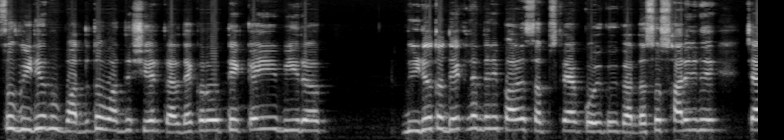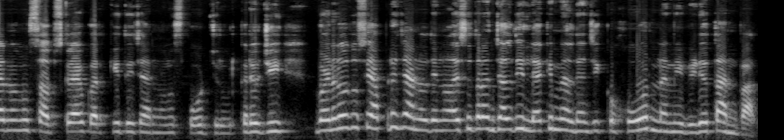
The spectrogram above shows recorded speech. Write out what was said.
ਸੋ ਵੀਡੀਓ ਨੂੰ ਵੱਧ ਤੋਂ ਵੱਧ ਸ਼ੇਅਰ ਕਰਦਿਆ ਕਰੋ ਤੇ ਕਈ ਵੀਰ ਵੀਡੀਓ ਤਾਂ ਦੇਖ ਲੈਂਦੇ ਨੇ, ਪਰ ਸਬਸਕ੍ਰਾਈਬ ਕੋਈ ਕੋਈ ਕਰਦਾ। ਸੋ ਸਾਰੇ ਜਣੇ ਚੈਨਲ ਨੂੰ ਸਬਸਕ੍ਰਾਈਬ ਕਰਕੇ ਤੇ ਚੈਨਲ ਨੂੰ ਸਪੋਰਟ ਜ਼ਰੂਰ ਕਰਿਓ ਜੀ। ਬਣੇ ਰਹੋ ਤੁਸੀਂ ਆਪਣੇ ਚੈਨਲ ਦੇ ਨਾਲ। ਇਸੇ ਤਰ੍ਹਾਂ ਜਲਦੀ ਲੈ ਕੇ ਮਿਲਦੇ ਹਾਂ ਜੀ ਇੱਕ ਹੋਰ ਨਵੀਂ ਵੀਡੀਓ। ਧੰਨਵਾਦ।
